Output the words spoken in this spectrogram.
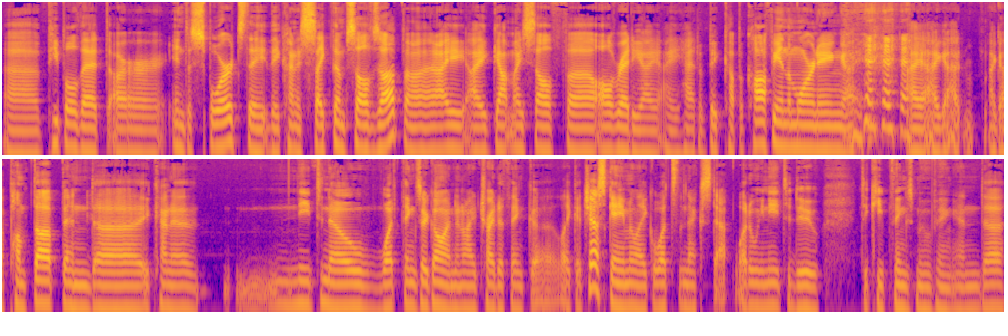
uh, people that are into sports. They they kind of psych themselves up. Uh, I I got myself uh, all ready. I, I, had a big cup of coffee in the morning. I I, I, got I got pumped up, and uh, it kind of need to know what things are going. And i try to think uh, like a chess game like what's the next step? What do we need to do to keep things moving? And uh,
